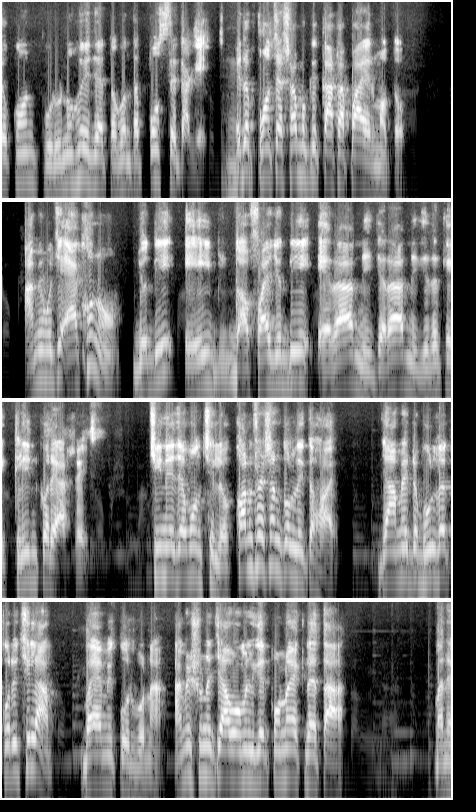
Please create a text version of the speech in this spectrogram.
যখন পুরনো হয়ে যায় তখন তা পচতে থাকে। এটা পচা শামুকে কাটা পায়ের মতো। আমি বলছি এখনও যদি এই দফায় যদি এরা নিজেরা নিজেদেরকে ক্লিন করে আসে চীনে যেমন ছিল কনফেশন করলেই তো হয় যে আমি এটা ভুলটা করেছিলাম ভাই আমি করব না। আমি শুনেছি আওয়ামী লীগের কোনো এক নেতা মানে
